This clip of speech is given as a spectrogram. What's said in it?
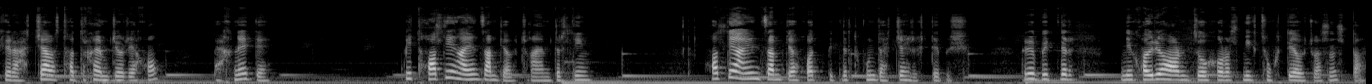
Тэгэхээр ачаа бас тодорхой хэмжээгээр яг байх нэ дээ бид холын аян замд явж байгаа амьдралын холын аян замд явхад биднэрт хүнд ачаа хэрэгтэй биш. Тэгэхээр бид нар нэг хоёрын хооронд зөөхөр бол нэг цүнхтэй явж болно л доо.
